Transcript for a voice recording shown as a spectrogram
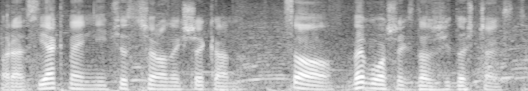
oraz jak najmniej przestrzelonych szykan, co we Włoszech zdarzy się dość często.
